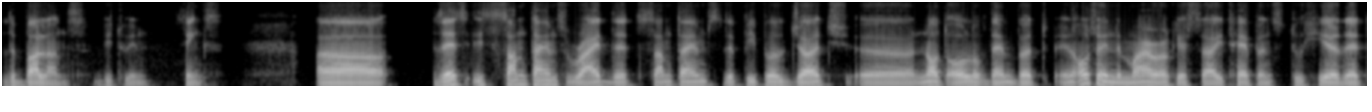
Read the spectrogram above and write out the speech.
the balance between things. Uh that is sometimes right that sometimes the people judge, uh, not all of them, but and also in the Mara orchestra, it happens to hear that,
